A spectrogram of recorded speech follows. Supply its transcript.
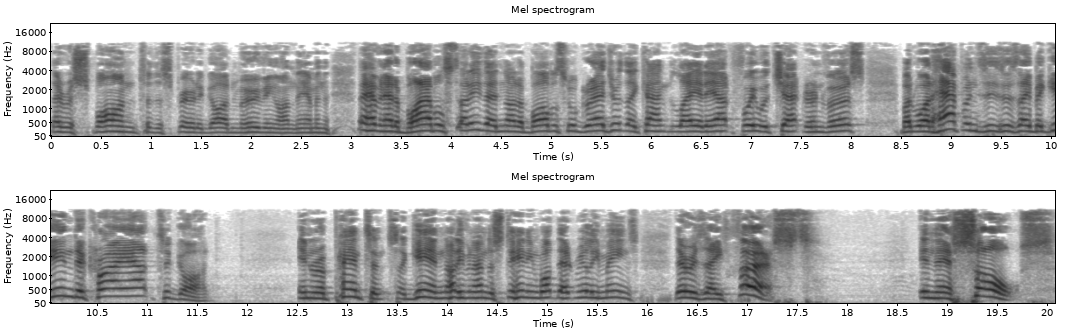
they respond to the Spirit of God moving on them. And they haven't had a Bible study. They're not a Bible school graduate. They can't lay it out for you with chapter and verse. But what happens is, as they begin to cry out to God in repentance, again, not even understanding what that really means, there is a thirst in their souls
